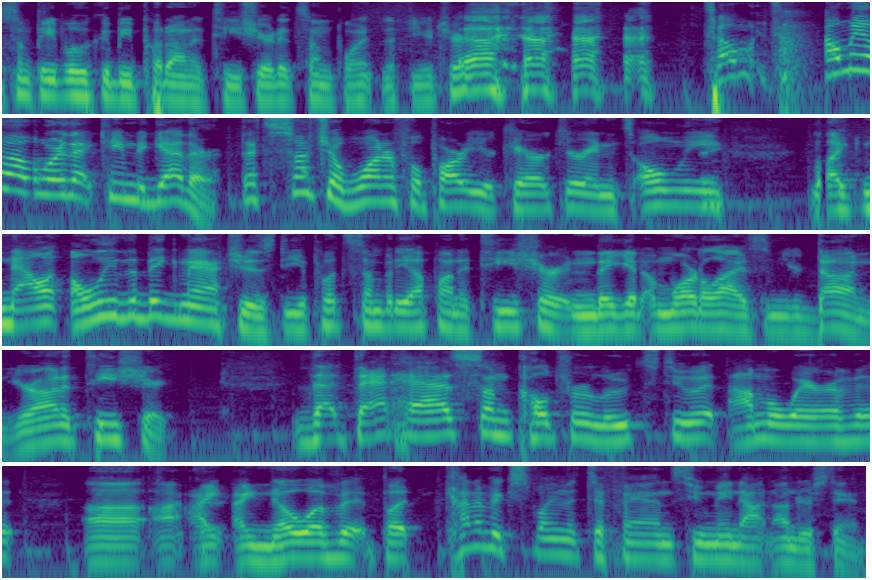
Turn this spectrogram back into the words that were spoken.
some people who could be put on a T-shirt at some point in the future. tell me, tell me about where that came together. That's such a wonderful part of your character, and it's only like now only the big matches do you put somebody up on a t-shirt and they get immortalized and you're done you're on a t-shirt that that has some cultural roots to it i'm aware of it uh, I, I know of it but kind of explain it to fans who may not understand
